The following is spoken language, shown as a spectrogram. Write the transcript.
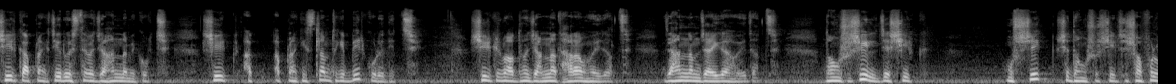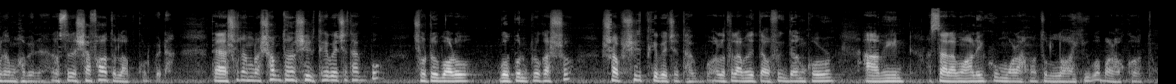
শির্ক আপনাকে চিরস্থায়ী জাহান্নামি করছে। শির্ক আপনাকে ইসলাম থেকে বের করে দিচ্ছে। শির্কের মাধ্যমে জান্নাত হারাম হয়ে যাচ্ছে, জাহান্নাম জায়গা হয়ে যাচ্ছে। ধ্বংসশীল যে শির্ক, মুশ্রিক, সে ধ্বংসশীল, সে সফলকাম হবে না আসলে সাফাত লাভ করবে না। তাই আসলে আমরা সব ধরনের শির থেকে বেঁচে থাকব, ছোট, বড়, গোপন, প্রকাশ্য, সব শির থেকে বেঁচে থাকব। আল্লাহ তালা আমাদের তৌফিক দান করুন, আমিন। আসসালামু আলাইকুম ওরহমতুল্লাহি বারাকাতুহ।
